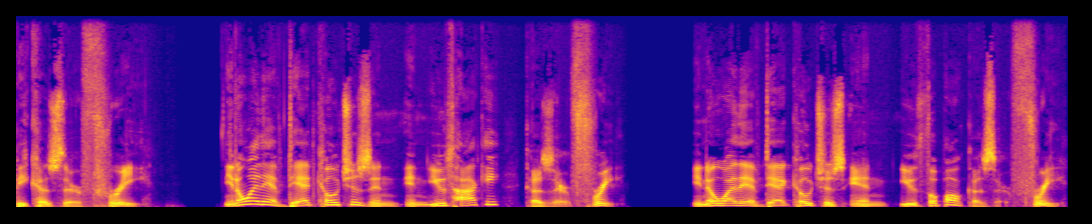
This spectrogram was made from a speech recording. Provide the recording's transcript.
because they're free. You know why they have dad coaches in, in youth hockey? Because they're free. You know why they have dad coaches in youth football? Because they're free.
